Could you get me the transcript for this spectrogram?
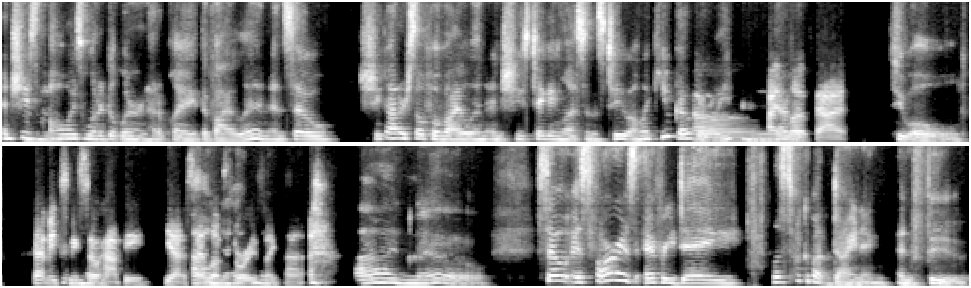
and she's mm-hmm. always wanted to learn how to play the violin and so she got herself a violin and she's taking lessons too. I'm like, you go, girl. Oh, I love that. Too old. That makes me so happy. Yes, I, I love know. stories like that. I know. So, as far as every day, let's talk about dining and food.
